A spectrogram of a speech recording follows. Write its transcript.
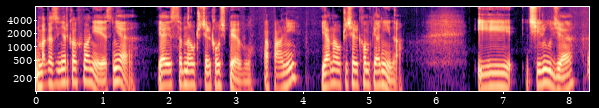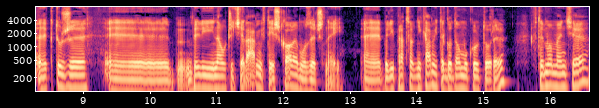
magazynierką chyba nie jest? Nie. Ja jestem nauczycielką śpiewu. A pani? Ja nauczycielką pianina. I ci ludzie, e, którzy byli nauczycielami w tej szkole muzycznej, byli pracownikami tego domu kultury, w tym momencie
